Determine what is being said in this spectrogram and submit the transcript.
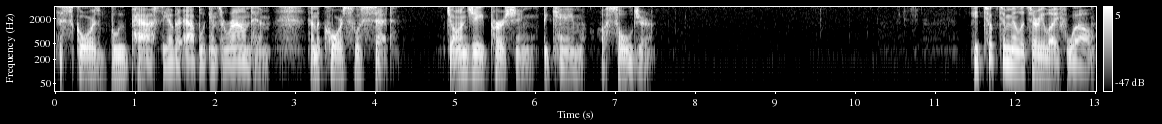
His scores blew past the other applicants around him, and the course was set. John J. Pershing became a soldier. He took to military life well.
